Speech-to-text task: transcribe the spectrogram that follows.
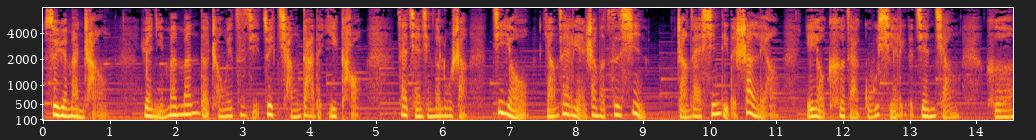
岁月漫长，愿你慢慢的成为自己最强大的依靠，在前行的路上，既有扬在脸上的自信，长在心底的善良，也有刻在骨血里的坚强和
